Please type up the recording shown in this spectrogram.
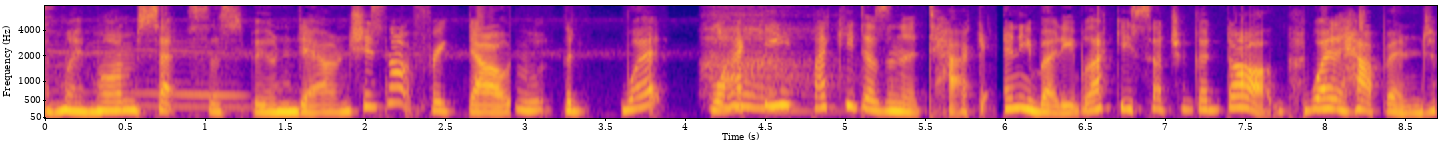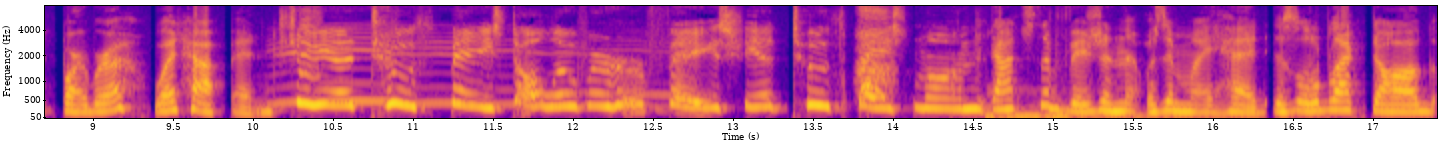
And my mom sets the spoon down. She's not freaked out. The what? Blackie? Blackie doesn't attack anybody. Blackie's such a good dog. What happened, Barbara? What happened? She had toothpaste all over her face. She had toothpaste, Mom. That's the vision that was in my head. This little black dog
